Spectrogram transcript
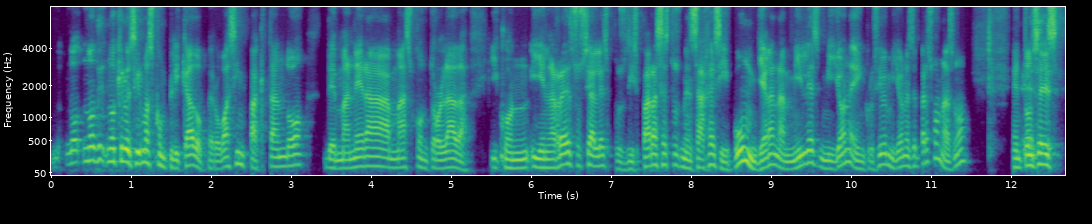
no, no, no, quiero decir más complicado, pero vas impactando de manera más controlada y, con, y en las redes sociales, pues disparas estos mensajes y ¡pum! llegan a miles, millones, inclusive millones de personas, ¿no? Entonces...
